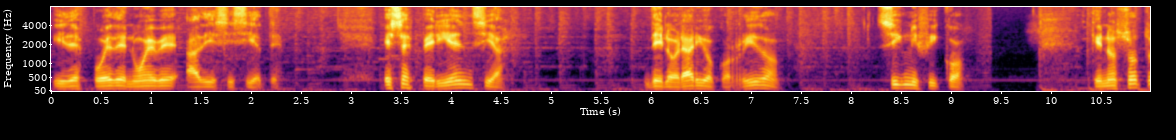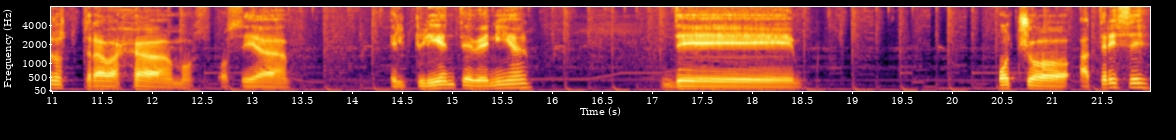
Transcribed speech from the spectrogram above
y después de 9 a 17. Esa experiencia del horario corrido significó que nosotros trabajábamos, o sea, el cliente venía de 8 a 13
